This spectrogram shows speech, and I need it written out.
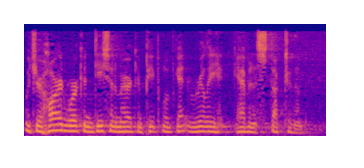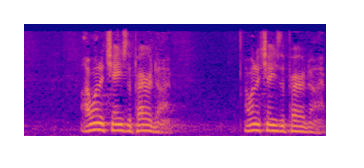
which are hard-working, decent American people who've getting really having it stuck to them. I want to change the paradigm. I want to change the paradigm.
